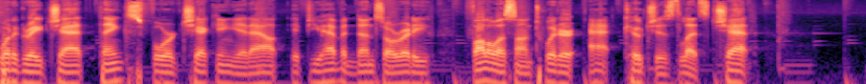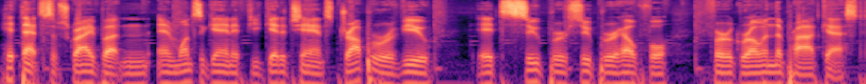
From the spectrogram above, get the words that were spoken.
What a great chat. Thanks for checking it out. If you haven't done so already, follow us on Twitter at Coaches Let's Chat. Hit that subscribe button. And once again, if you get a chance, drop a review. It's super, super helpful for growing the podcast.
